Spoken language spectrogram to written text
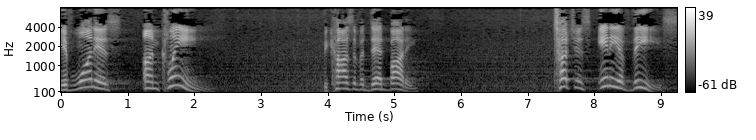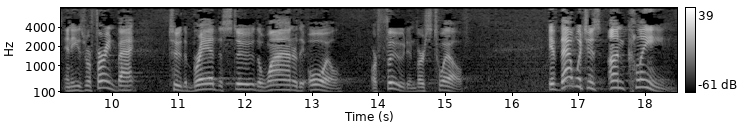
If one is unclean because of a dead body, touches any of these, and he's referring back to the bread, the stew, the wine, or the oil, or food in verse 12. If that which is unclean,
